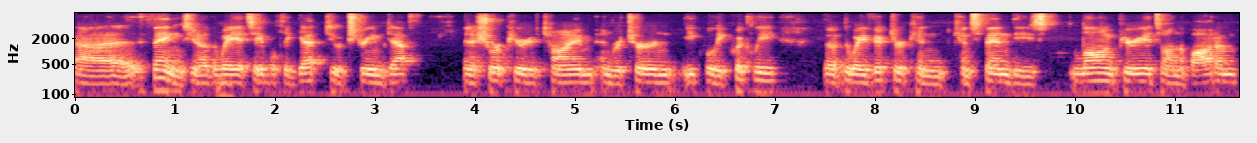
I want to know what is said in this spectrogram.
uh, things you know the way it's able to get to extreme depth in a short period of time and return equally quickly. The, the way Victor can can spend these long periods on the bottom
